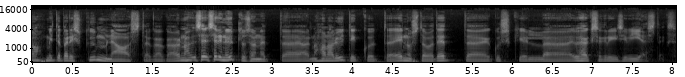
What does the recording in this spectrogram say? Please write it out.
noh, mitte päris kümne aastaga, aga noh, see, selline ütlus on, et äh, noh, analüütikud ennustavad ette kuskil äh, üheksa kriisi viiest, eks,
